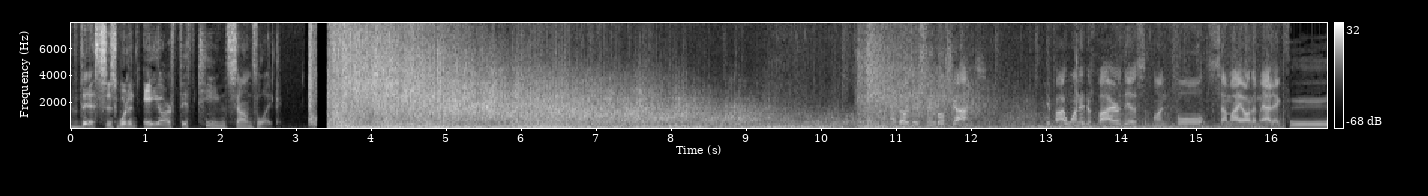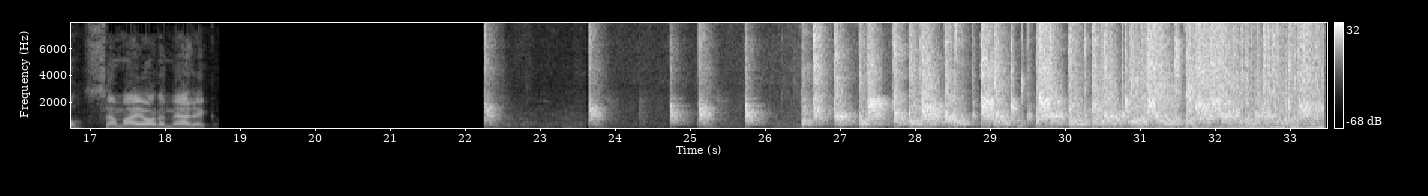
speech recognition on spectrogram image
This is what an AR-15 sounds like. Now those are single shots. If I wanted to fire this on full semi-automatic, full semi-automatic,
